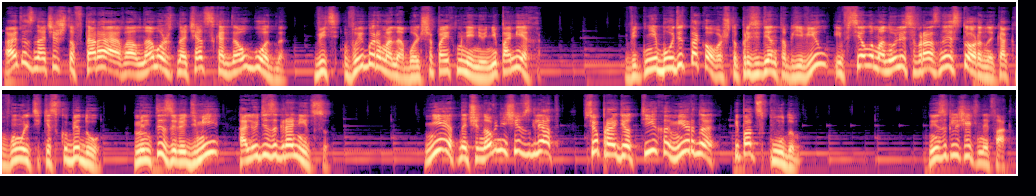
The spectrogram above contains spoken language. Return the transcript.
А это значит, что вторая волна может начаться когда угодно, ведь выборам она больше, по их мнению, не помеха. Ведь не будет такого, что президент объявил, и все ломанулись в разные стороны, как в мультике «Скуби-Ду». Менты за людьми, а люди за границу. Нет, на чиновничий взгляд, все пройдет тихо, мирно и под спудом. Ну и заключительный факт.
